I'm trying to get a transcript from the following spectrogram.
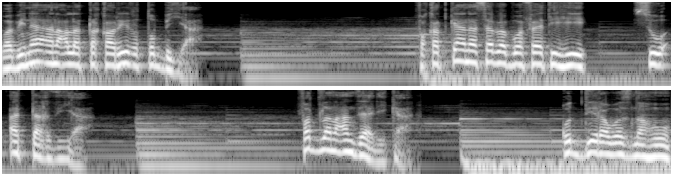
وبناء على التقارير الطبية فقد كان سبب وفاته سوء التغذية. فضلا عن ذلك قدر وزنه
